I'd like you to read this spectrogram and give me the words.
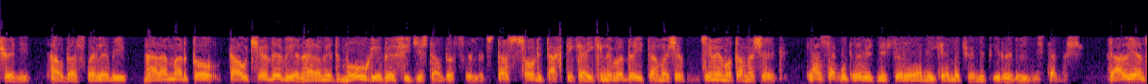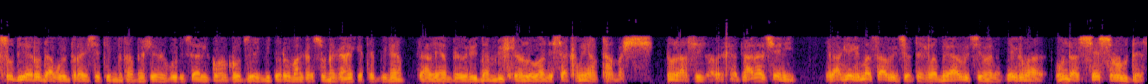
ჩვენი თავდასხმელები არა მარტო გაუჩერდებიან, არამედ მოუგებენ ფიჯის თავდასხმელებს და სწორი ტაქტიკა იქნება და ითამაშებ ძიმე მოტამაშეები. განსაკუთრებით მნიშვნელოვანი იქნება ჩვენი პირველი ლინიის თამაში. ძალიან ცუდია რომ დაგვიმტრა ისეთი მოთამაშე როგორც არის გორგოძე, იმიტომ რომ მაგას უნდა გაეკეთებინა ძალიან ბევრი და მნიშვნელოვანი საქმე ამ თამაშში. ნუ რას იზავ ხა დანარჩენი რა გეგმას ავიცოთ ახლა? მე არ ვიცი მაგრამ გეგმა უნდა შესრულდეს.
